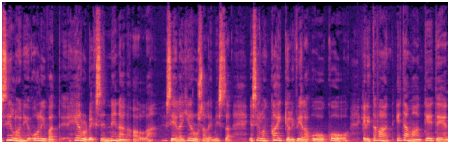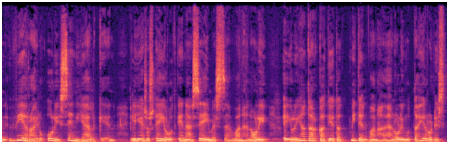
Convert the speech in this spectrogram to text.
silloin he olivat Herodeksen nenän alla siellä Jerusalemissa. Ja silloin kaikki oli vielä ok. Eli tavallaan Itämaan tieteen vierailu oli sen jälkeen. Eli Jeesus ei ollut enää seimessä, vaan hän oli, ei ole ihan tarkkaa tietoa, miten vanha hän oli. Mutta Herodes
